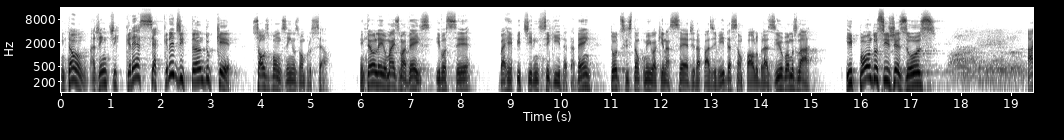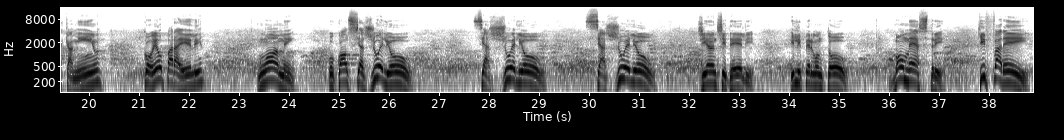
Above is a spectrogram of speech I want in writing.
Então, a gente cresce acreditando que só os bonzinhos vão para o céu. Então, eu leio mais uma vez e você vai repetir em seguida, tá bem? Todos que estão comigo aqui na sede da Paz e Vida, São Paulo, Brasil, vamos lá. E pondo-se Jesus a caminho, correu para ele um homem, o qual se ajoelhou, se ajoelhou, se ajoelhou diante dele e lhe perguntou: Bom mestre, que farei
